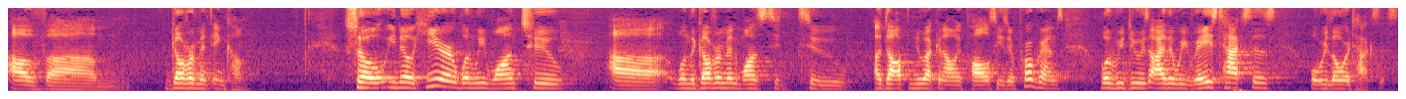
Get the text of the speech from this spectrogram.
of um, government income. So, you know, here when we want to, uh, when the government wants to, to adopt new economic policies or programs, what we do is either we raise taxes or we lower taxes.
